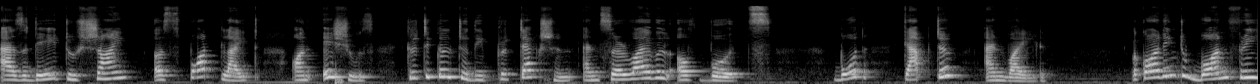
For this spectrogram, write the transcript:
as a day to shine a spotlight on issues critical to the protection and survival of birds, both captive and wild. According to Born Free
